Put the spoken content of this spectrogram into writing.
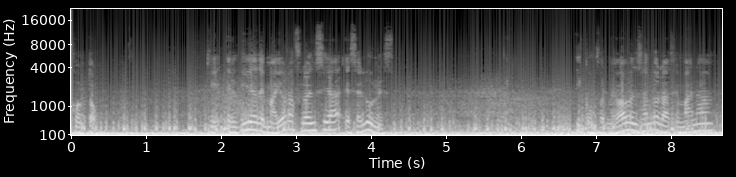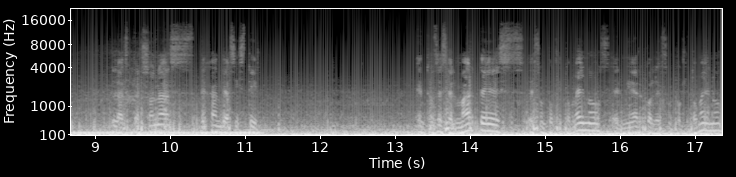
contó que el día de mayor afluencia es el lunes conforme va avanzando la semana, las personas dejan de asistir. Entonces el martes es un poquito menos, el miércoles un poquito menos,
